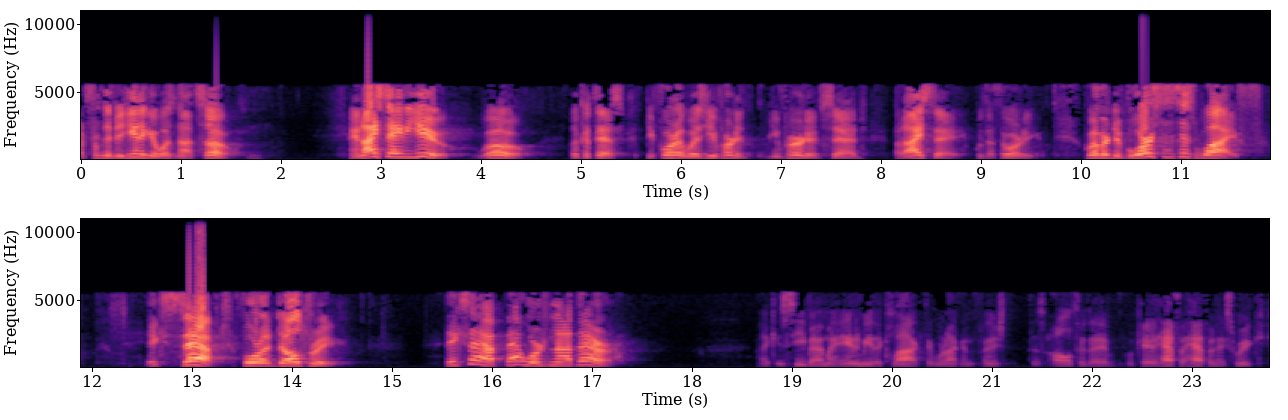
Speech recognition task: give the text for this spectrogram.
But from the beginning it was not so. And I say to you, whoa, look at this. Before it was, you've heard it, you've heard it said, but I say with authority. Whoever divorces his wife, except for adultery, except, that word's not there. I can see by my enemy the clock that we're not going to finish this all today. Okay, half, half of next week.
